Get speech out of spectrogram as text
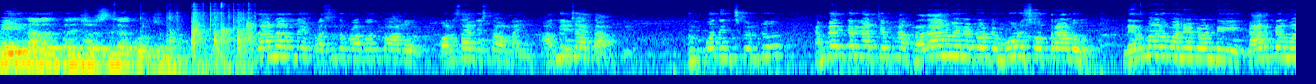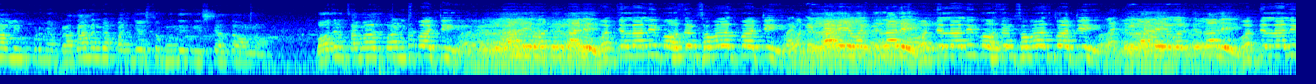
వేదికను అలంకరించవలసిందిగా కోరుతున్నాను విధానాలని ప్రస్తుత ప్రభుత్వాలు కొనసాగిస్తూ ఉన్నాయి. అందుచేత రూపొందించుకుంటూ అంబేద్కర్ గారు చెప్పిన ప్రధానమైనటువంటి మూడు సూత్రాలు నిర్మాణం అనేటువంటి కార్యక్రమాలను ఇప్పుడు మేము ప్రధానంగా పనిచేస్తూ ముందుకు తీసుకెళ్తా ఉన్నాం. బహుజన సమాజ్ పార్టీ. వర్ధిల్లాలి బహుజన్ సమాజ్ పార్టీ. వర్ధిల్లాలి బహుజన్ సమాజ్ పార్టీ. వర్ధిల్లాలి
